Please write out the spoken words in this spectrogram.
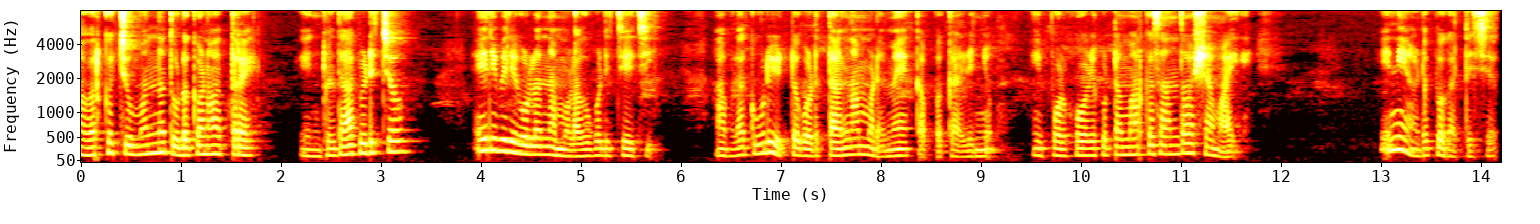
അവർക്ക് ചുമന്ന് തുടുക്കണോ അത്രേ? എങ്കിൽ ദാ പിടിച്ചോ? എരിവിരി കൊള്ളുന്ന മുളക് പൊടിച്ചേച്ചി അവളെ കൂടി ഇട്ട് കൊടുത്താൽ നമ്മുടെ മേക്കപ്പ് കഴിഞ്ഞു. ഇപ്പോൾ കോഴിക്കുട്ടന്മാർക്ക് സന്തോഷമായി. ഇനി അടുപ്പ് കത്തിച്ച്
